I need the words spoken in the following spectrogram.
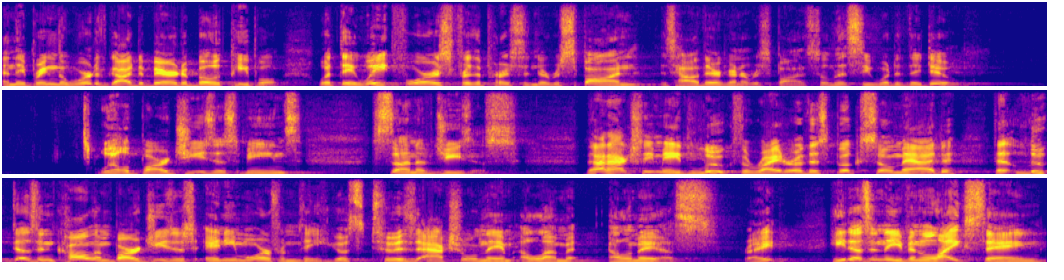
and they bring the word of God to bear to both people. What they wait for is for the person to respond, is how they're going to respond. So let's see, what did they do? Well, Bar Jesus means son of Jesus. That actually made Luke, the writer of this book, so mad that Luke doesn't call him Bar Jesus anymore from the, he goes to his actual name, Elymas, right? He doesn't even like saying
